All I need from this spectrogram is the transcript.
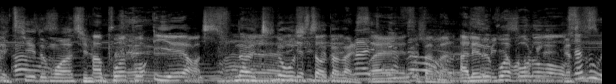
Pitié de moi, s'il un vous plaît. point pour hier. Non, mais Tino aussi, c'est pas mal. Ouais, c'est pas mal. Allez, le point pour Laurent. J'avoue.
